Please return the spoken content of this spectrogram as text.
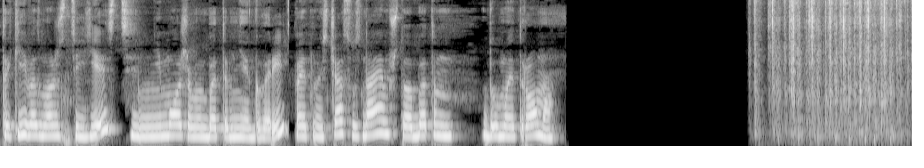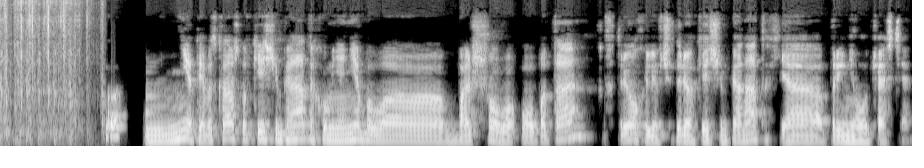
такие возможности есть, не можем об этом не говорить, поэтому сейчас узнаем, что об этом думает Рома. Нет, я бы сказал, что в кейс-чемпионатах у меня не было большого опыта. В трех или в четырех кейс-чемпионатах я принял участие.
